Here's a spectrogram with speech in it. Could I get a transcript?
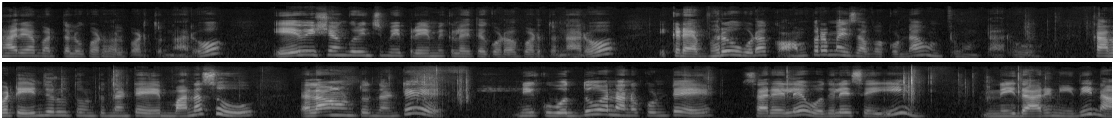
భార్యాభర్తలు గొడవలు పడుతున్నారో ఏ విషయం గురించి మీ ప్రేమికులు అయితే గొడవ పడుతున్నారో ఇక్కడ ఎవ్వరూ కూడా కాంప్రమైజ్ అవ్వకుండా ఉంటూ ఉంటారు. కాబట్టి ఏం జరుగుతూ ఉంటుందంటే మనసు ఎలా ఉంటుందంటే నీకు వద్దు అని అనుకుంటే సరేలే వదిలేసేయి. నీ దారి నీది నా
